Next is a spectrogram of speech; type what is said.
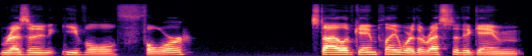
Resident Evil Four style of gameplay, where the rest of the game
